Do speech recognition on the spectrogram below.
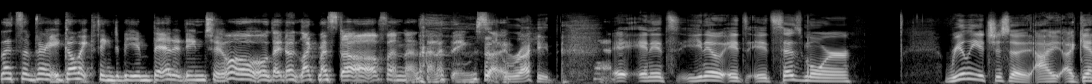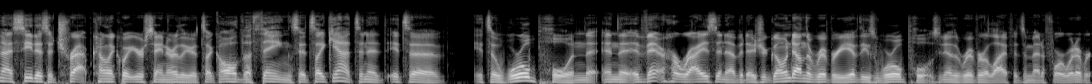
That's a very egoic thing to be embedded into. Oh, they don't like my stuff and that kind of thing. So right. And it's you know it it says more really it's just a i again i see it as a trap kind of like what you were saying earlier it's like all the things it's like yeah it's in a it's a it's a whirlpool and the and the event horizon of it as you're going down the river you have these whirlpools. You know the river of life is a metaphor whatever.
